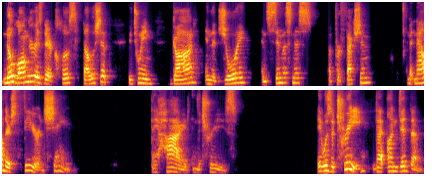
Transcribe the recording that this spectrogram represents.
No longer is there close fellowship between God in the joy and sinlessness of perfection, but now there's fear and shame. They hide in the trees. It was a tree that undid them.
